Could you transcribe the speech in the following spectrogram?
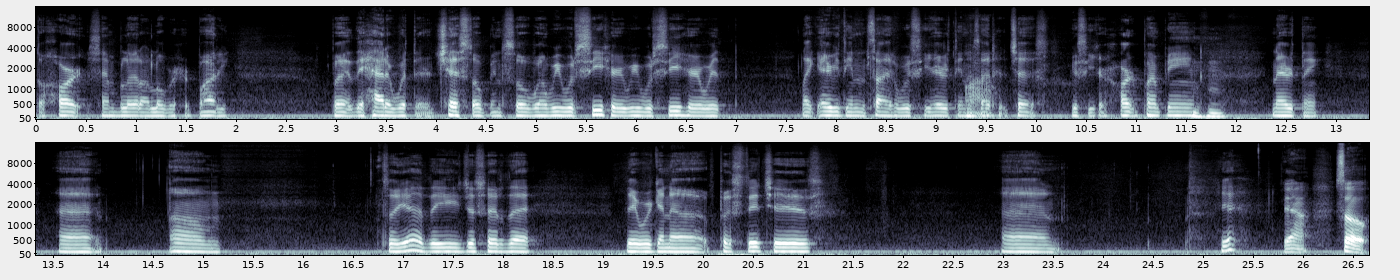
the heart send blood all over her body. But they had it with her chest open, so when we would see her, we would see her with like everything inside. We see everything Wow. inside her chest. We see her heart pumping Mm-hmm. and everything. And um so yeah, they just said that they were gonna put stitches and Yeah. Yeah. So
